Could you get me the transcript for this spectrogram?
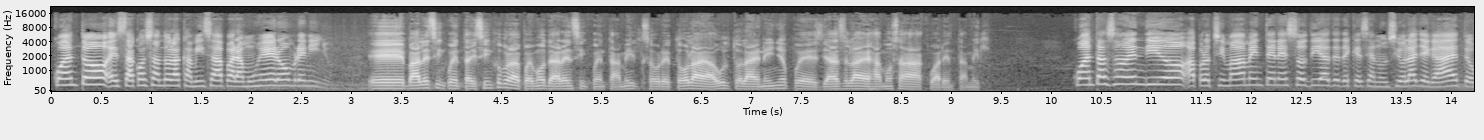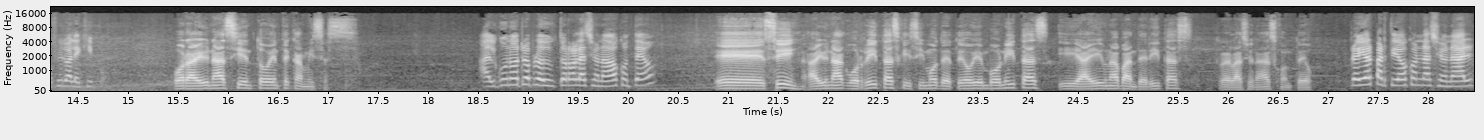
¿Cuánto está costando la camisa para mujer, hombre, niño? Eh, vale 55, pero la podemos dar en 50 mil. Sobre todo la de adulto, la de niño, pues ya se la dejamos a 40 mil. ¿Cuántas ha vendido aproximadamente en estos días desde que se anunció la llegada de Teófilo al equipo? Por ahí unas 120 camisas. ¿Algún otro producto relacionado con Teo? Eh, sí, hay unas gorritas que hicimos de Teo bien bonitas y hay unas banderitas relacionadas con Teo. Previo al partido con Nacional,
